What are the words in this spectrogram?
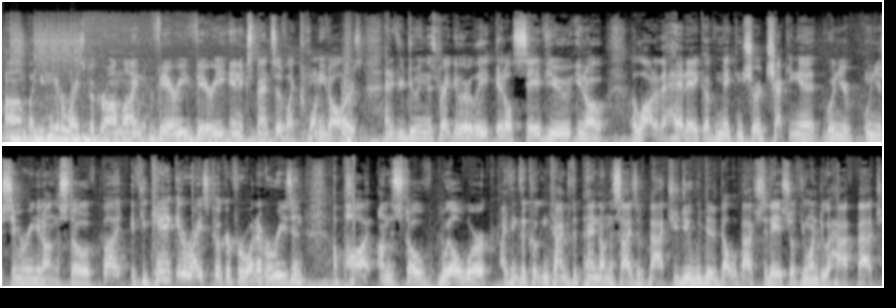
Um, but you can get a rice cooker online, very, very inexpensive, like $20. And if you're doing this regularly, it'll save you, you know, a lot of the headache of making sure checking it when you're when you're simmering it on the stove. But if you can't get a rice cooker for whatever reason, a pot on the stove will work. I think the cooking times depend on the size of batch you do. We did a double batch today, so if you want to do a half batch,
